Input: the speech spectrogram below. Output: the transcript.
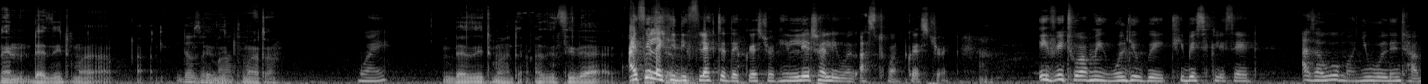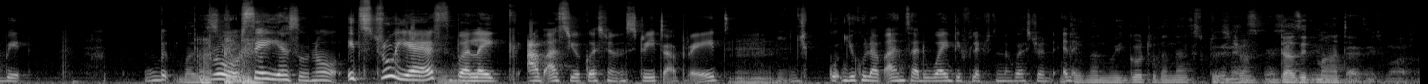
And does it matter? It doesn't does matter. it matter? why? Does it matter? As in, see that. I feel like he deflected the question. He literally was asked one question. If it were me, would you wait? He basically said, as a woman, you wouldn't have wait. But But bro, say yes or no. It's true, yes, Yeah. but like I've asked you a question straight up, right? Mm. You You could have answered why deflecting the question. And then we go to the next To the question. next question. Does it matter? Does it matter?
